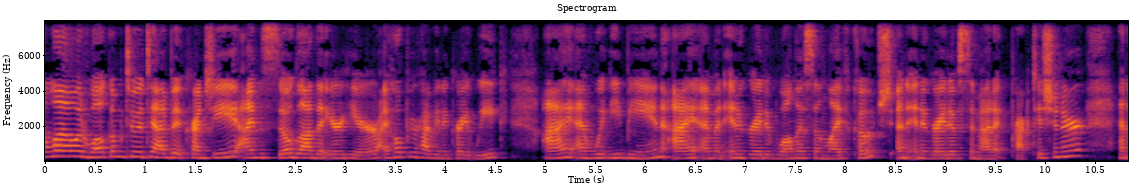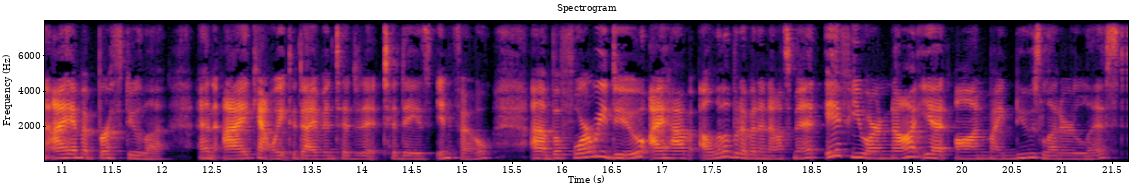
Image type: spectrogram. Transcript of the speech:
Hello and welcome to a Tad Bit Crunchy. I'm so glad that you're here. I hope you're having a great week. I am Whitney Bean. I am an integrative wellness and life coach, an integrative somatic practitioner, and I am a birth doula. And I can't wait to dive into today's info. Uh, before we do, I have a little bit of an announcement. If you are not yet on my newsletter list,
